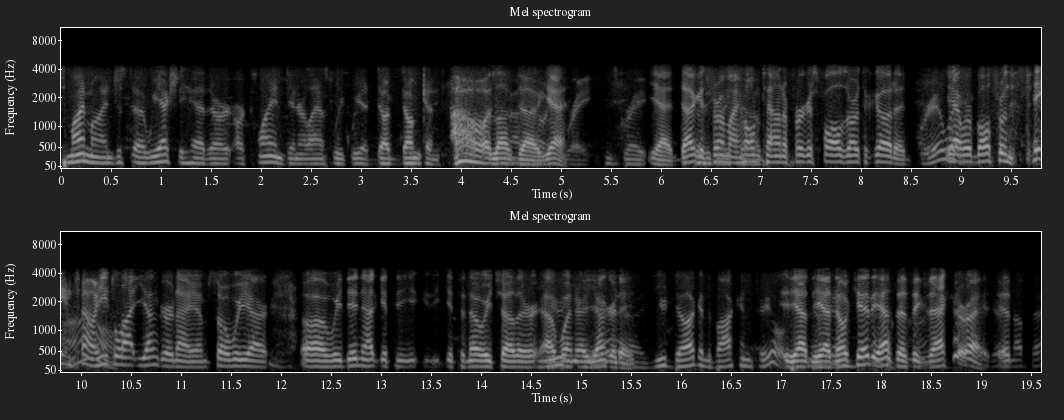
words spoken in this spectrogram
to my mind, just uh, we actually had our, our client dinner last week. We had Doug Duncan. Oh, I love Uh, Doug. Doug's Yeah, great. He's great. Yeah, Doug Really is from my job. hometown of Fergus Falls, North Dakota. Really? Yeah, we're both from the same town. He's a lot younger than I am, so we are. Uh, we did not get to get to know each other uh, You- when our younger days. You, Doug, and the Bakken Field. Yeah, yeah, no kidding. Yes, that's exactly right. Good, It- not bad.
